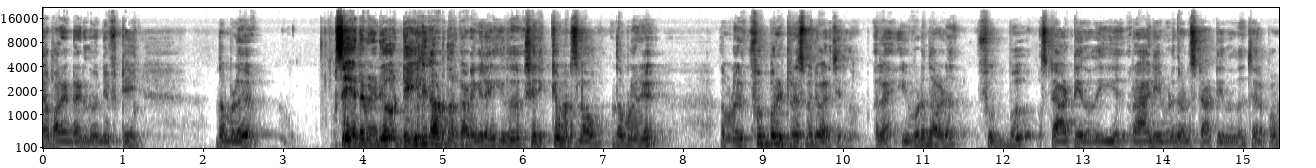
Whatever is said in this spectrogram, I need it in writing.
ഞാൻ പറയണ്ടായിരുന്നു. നിഫ്റ്റി നമ്മൾ സി എന്റെ വീഡിയോ ഡെയിലി കാണുന്നവർക്കാണെങ്കിൽ ഇത് ശരിക്കും മനസ്സിലാവും. നമ്മളൊരു നമ്മളൊരു ഫിബ് റിട്രേസ്മെന്റ് വരച്ചിരുന്നു. അല്ലേ? ഇവിടുന്നാണ് ഫിബ് സ്റ്റാർട്ട് ചെയ്യുന്നത്. ഈ റാലി ഇവിടുന്നാണ് സ്റ്റാർട്ട് ചെയ്യുന്നത്. ചിലപ്പം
